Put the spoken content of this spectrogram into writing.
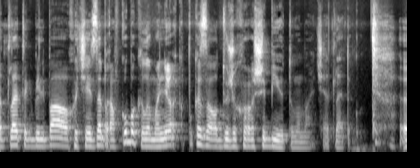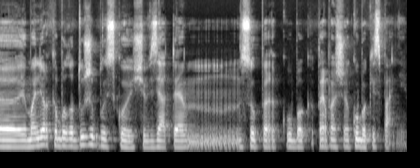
Атлетик Більбао, хоча й забрав кубок, але Мальорка показала дуже хороший бій у тому матчі Атлетику. Е, Мальорка була дуже близькою, щоб взяти суперкубок, перепрошую, кубок Іспанії,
